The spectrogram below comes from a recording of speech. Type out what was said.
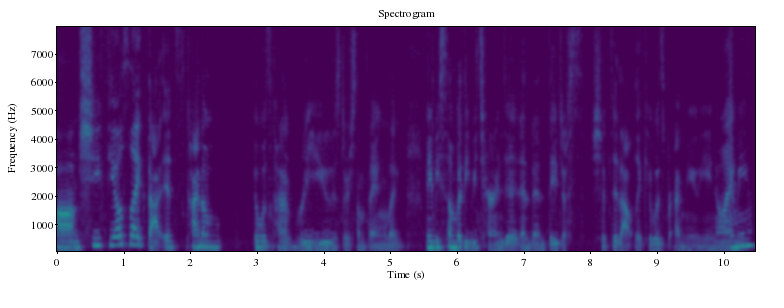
Um, she feels like that it's kind of, it was kind of reused or something. Like, maybe somebody returned it and then they just shipped it out like it was brand new. You know what I mean?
